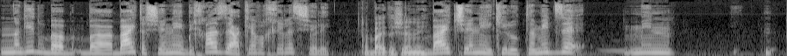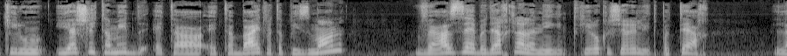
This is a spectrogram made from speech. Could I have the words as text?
נגיד ב... בבית השני, בכלל זה עקב אכילס שלי. הבית השני. בית שני, כאילו תמיד זה מין, כאילו יש לי תמיד את, ה... את הבית ואת הפזמון, ואז אה, בדרך כלל אני, כאילו קשה לי להתפתח, ל...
